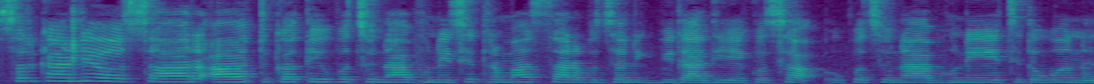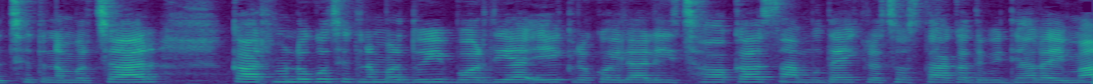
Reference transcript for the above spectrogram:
सरकारले असार आठ गते उपचुनाव हुने क्षेत्रमा सार्वजनिक विदा दिएको छ। उपचुनाव हुने चितवन क्षेत्र नम्बर चार काठमाडौँको क्षेत्र नम्बर दुई बर्दिया एक र कैलाली छका सामुदायिक र संस्थागत विद्यालयमा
